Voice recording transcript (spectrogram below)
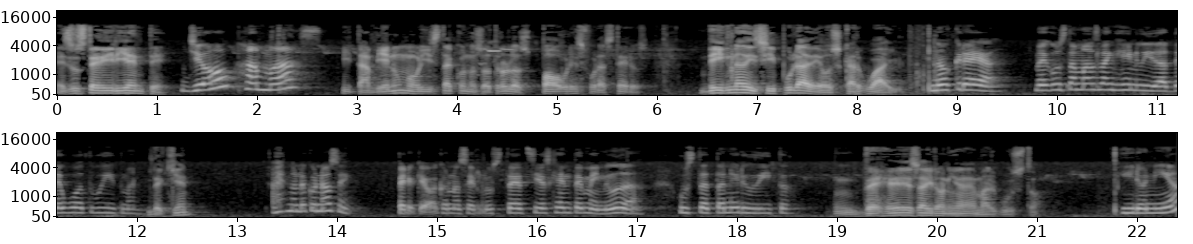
Es usted hiriente. Yo jamás. Y también humorista con nosotros los pobres forasteros. Digna discípula de Oscar Wilde. No crea. Me gusta más la ingenuidad de Walt Whitman. ¿De quién? Ay, no lo conoce. Pero que va a conocerlo usted si es gente menuda. Usted tan erudito. Deje esa ironía de mal gusto. ¿Ironía?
